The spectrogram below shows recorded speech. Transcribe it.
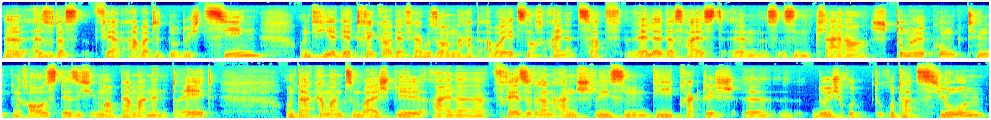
Ne, also das Pferd arbeitet nur durch Ziehen und hier der Trecker, der Ferguson, hat aber jetzt noch eine Zapfwelle. Das heißt, ähm, es ist ein kleiner Stummelpunkt hinten raus, der sich immer permanent dreht. Und da kann man zum Beispiel eine Fräse dran anschließen, die praktisch äh, durch Rot Rotation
